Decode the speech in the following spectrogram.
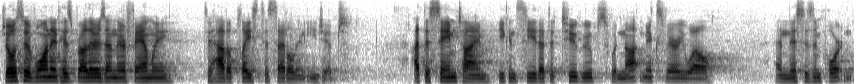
Joseph wanted his brothers and their family to have a place to settle in Egypt. At the same time, he can see that the two groups would not mix very well, and this is important.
